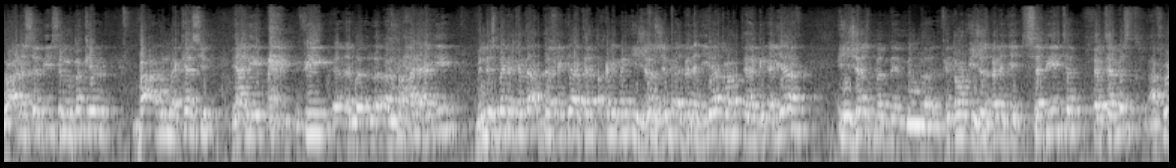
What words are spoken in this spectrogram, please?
وعلى سبيل سنذكر بعض المكاسب يعني في المرحلة هذه بالنسبة لقطاع الداخلية كان تقريبا إنجاز جميع البلديات وربطها بالألياف إنجاز في طور إنجاز بلدية سبيت تمست عفوا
